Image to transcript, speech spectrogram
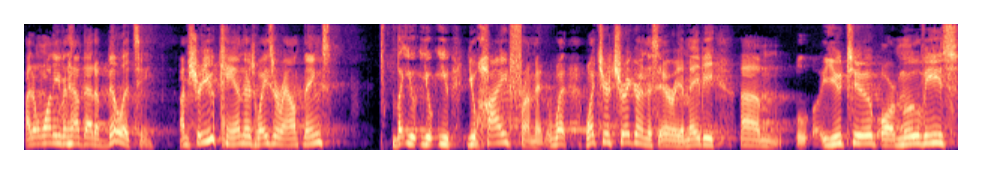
I don't want to even have that ability. I'm sure you can. There's ways around things. But you, you, you, you hide from it. What, what's your trigger in this area? Maybe, um, YouTube or movies.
